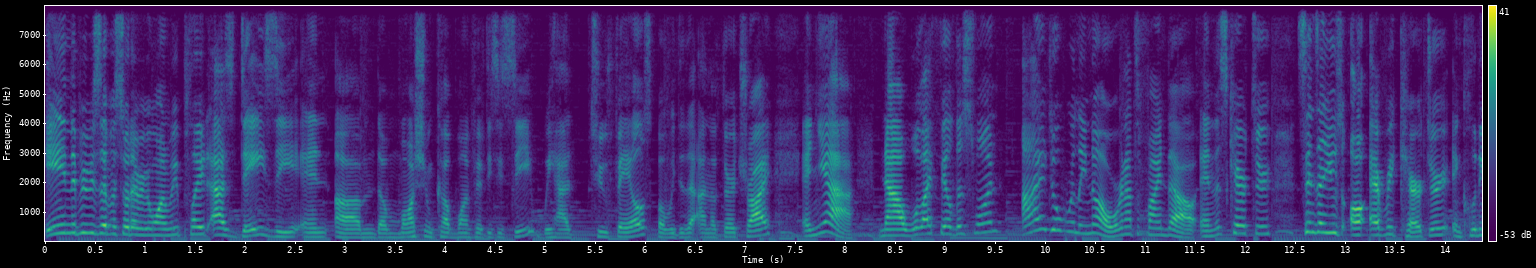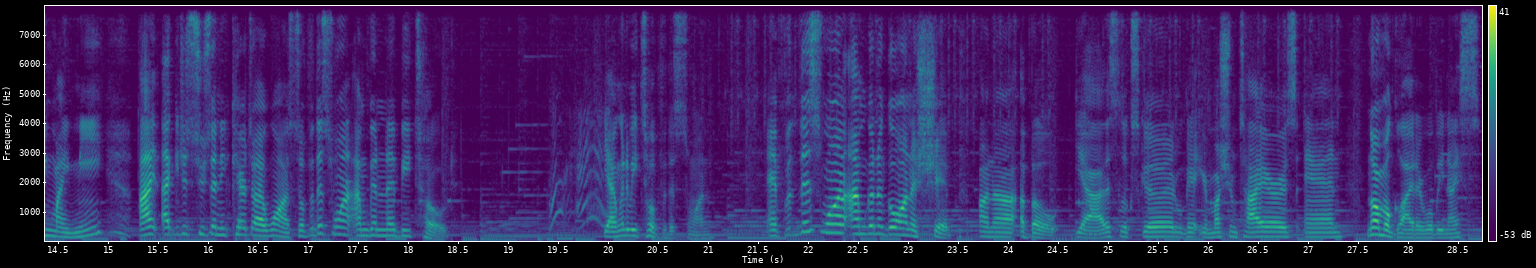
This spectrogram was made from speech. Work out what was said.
In the previous episode, everyone, we played as Daisy in um, the Mushroom Cup 150cc. We had two fails, but we did that on the third try. And yeah, now, will I fail this one? I don't really know. We're gonna have to find out. And this character, since I use all every character, including my me, I, I can just choose any character I want. So for this one, I'm gonna be Toad. Yeah, I'm gonna be Toad for this one. And for this one, I'm gonna go on a ship, on a, a boat. Yeah, this looks good. We'll get your mushroom tires, and normal glider will be nice.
